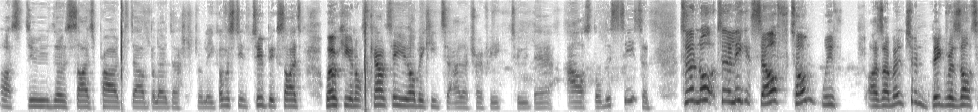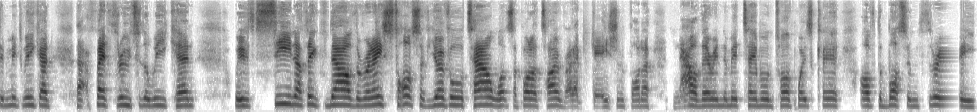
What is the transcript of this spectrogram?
us do those sides proud down below the National League. Obviously, the two big sides, Woking and Notts County, they'll be keen to add a trophy to their Arsenal this season. To the not to the league itself, Tom, we've as I mentioned, big results in midweek and that fed through to the weekend. We've seen, I think, now the renaissance of Yeovil Town. Once upon a time, relegation fodder. Now they're in the mid-table and 12 points clear of the bottom three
